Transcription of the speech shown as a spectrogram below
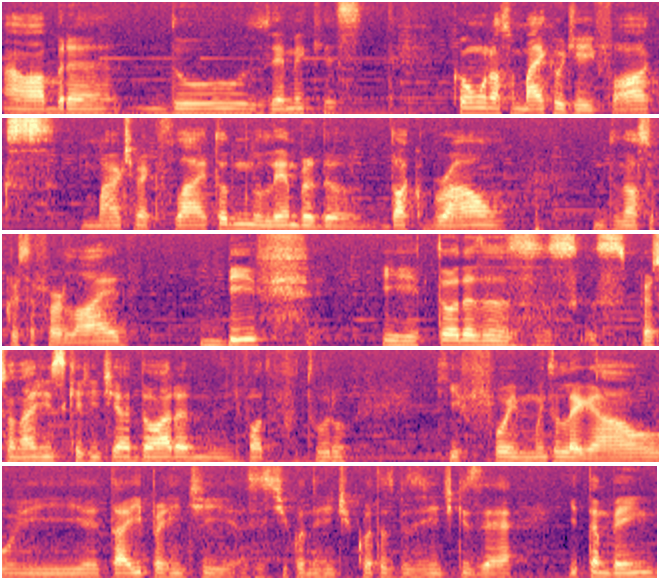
a obra do Zemeckis com o nosso Michael J. Fox, Marty McFly, todo mundo lembra do Doc Brown, do nosso Christopher Lloyd, Biff e todos os, os personagens que a gente adora de Volta ao Futuro, que foi muito legal e tá aí pra gente assistir quando a gente, quantas vezes a gente quiser e também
